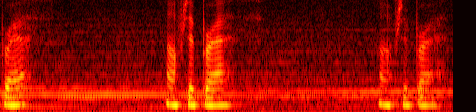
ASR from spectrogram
Breath after breath after breath.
